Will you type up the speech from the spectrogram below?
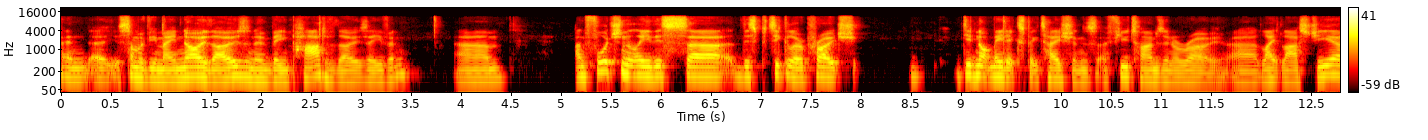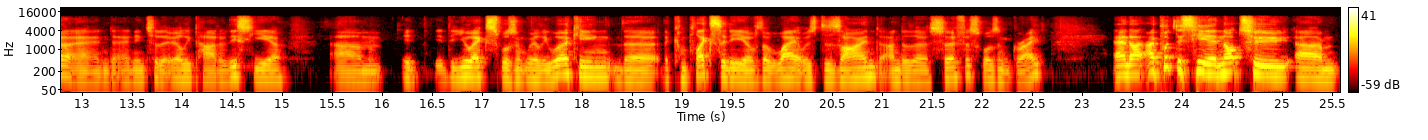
and uh, some of you may know those and have been part of those even. Um, unfortunately, this uh, this particular approach did not meet expectations a few times in a row. Uh, late last year and and into the early part of this year, um, it, it, the UX wasn't really working. The the complexity of the way it was designed under the surface wasn't great. And I, I put this here not to um,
